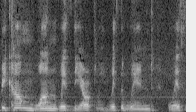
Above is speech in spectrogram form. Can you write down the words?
become one with the aeroplane, with the wind, with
